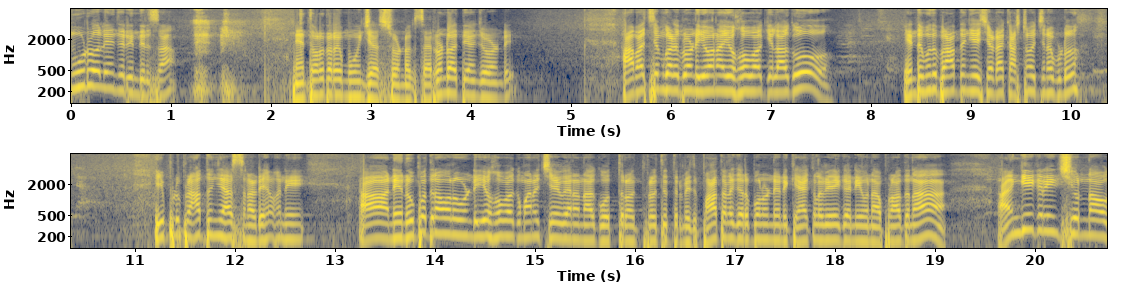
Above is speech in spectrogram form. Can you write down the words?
మూడు రోజులు ఏం జరిగింది తెలుసా? నేను త్వర త్వరగా ముగించేస్తుండే ఒకసారి రెండో అధ్యాయం చూడండి. ఆ మత్స్యం రెండు యోనా యహోవాకి ఇలాగూ ఇంతకుముందు ప్రార్థన చేశాడా? కష్టం వచ్చినప్పుడు? ఇప్పుడు ప్రార్థన చేస్తున్నాడు. ఏమని? నేను ఉపద్రవంలో ఉండి యెహోవాకు మన చేయగానే నాకు ఉత్తరం ప్రత్యుత్తరం మీద పాతల గర్భంలో నేను కేకలు వేయగా నీవు నా ప్రార్థన అంగీకరించి ఉన్నావు.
